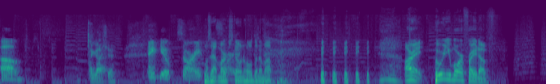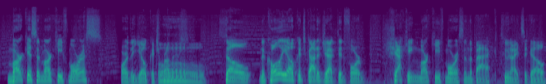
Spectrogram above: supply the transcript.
Um, I got you. thank you. Sorry. Was that Mark Sorry. Stone holding him up? All right, who are you more afraid of, Marcus and Markieff Morris, or the Jokic brothers? So Nikola Jokic got ejected for checking Markieff Morris in the back two nights ago.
